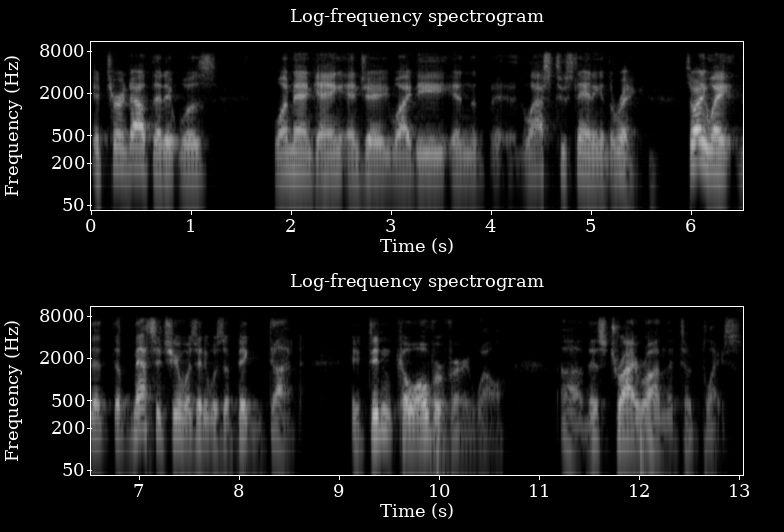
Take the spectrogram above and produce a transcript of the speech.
it turned out that it was one man gang and JYD in the uh, last two standing in the ring. So anyway, the the message here was that it was a big dud. It didn't go over very well uh, this dry run that took place.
